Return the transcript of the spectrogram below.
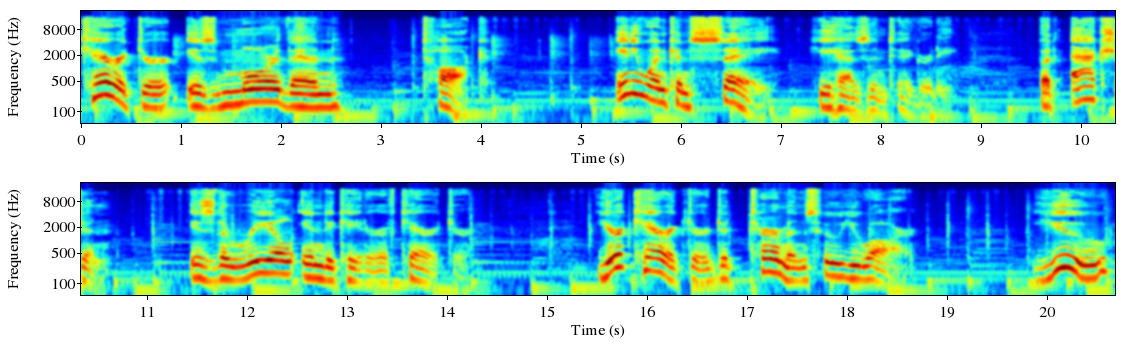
character is more than talk. Anyone can say he has integrity, but action is the real indicator of character. Your character determines who you are. You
